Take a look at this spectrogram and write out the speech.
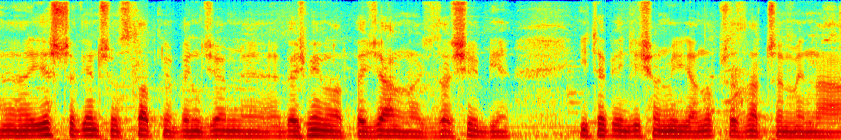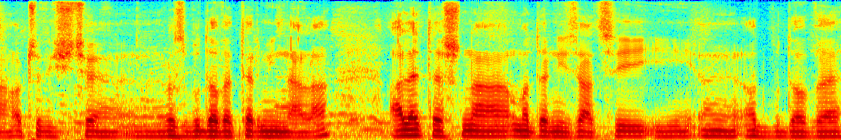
e, jeszcze w większym stopniu będziemy, weźmiemy odpowiedzialność za siebie i te 50 milionów przeznaczymy na oczywiście e, rozbudowę terminala, ale też na modernizację i e, odbudowę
